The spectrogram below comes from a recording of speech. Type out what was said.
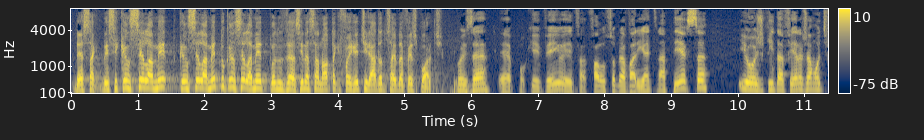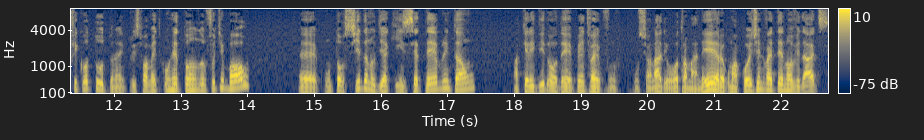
dessa, desse cancelamento, cancelamento do cancelamento, podemos dizer assim, nessa nota que foi retirada do site da FESPORT. Pois é, é porque veio, ele falou sobre a variante na terça, e hoje, quinta-feira, já modificou tudo, né? principalmente com o retorno do futebol, é, com torcida no dia 15 de setembro, então, acredito, ou de repente vai fun funcionar de outra maneira, alguma coisa, a gente vai ter novidades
